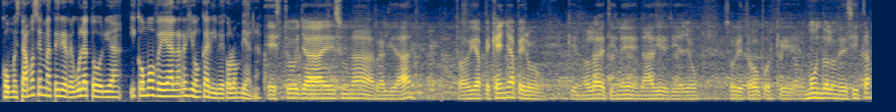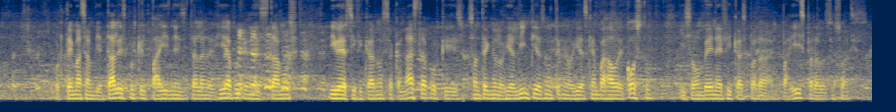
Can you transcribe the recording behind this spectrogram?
cómo estamos en materia regulatoria y cómo ve a la región caribe colombiana. Esto ya es una realidad, todavía pequeña, pero que no la detiene nadie, diría yo, sobre todo porque el mundo lo necesita, por temas ambientales, porque el país necesita la energía, porque necesitamos diversificar nuestra canasta, porque son tecnologías limpias, son tecnologías que han bajado de costo y son benéficas para el país, para los usuarios.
